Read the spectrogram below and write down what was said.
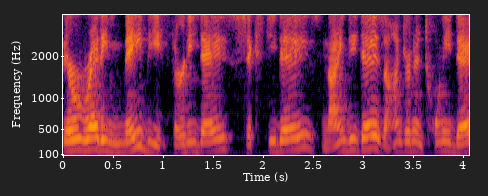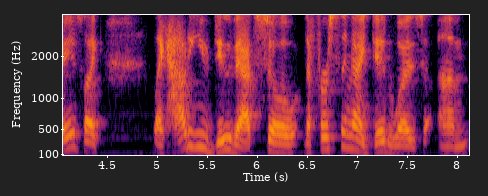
They were ready maybe 30 days 60 days 90 days 120 days like like how do you do that? So the first thing i did was um,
